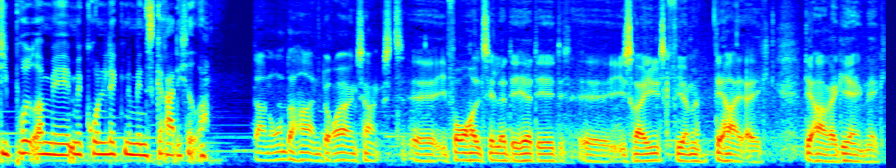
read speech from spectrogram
de bryder med, med grundlæggende menneskerettigheder. Der er nogen, der har en berøringsangst øh, i forhold til, at det her det er et øh, israelsk firma. Det har jeg ikke. Det har regeringen ikke.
